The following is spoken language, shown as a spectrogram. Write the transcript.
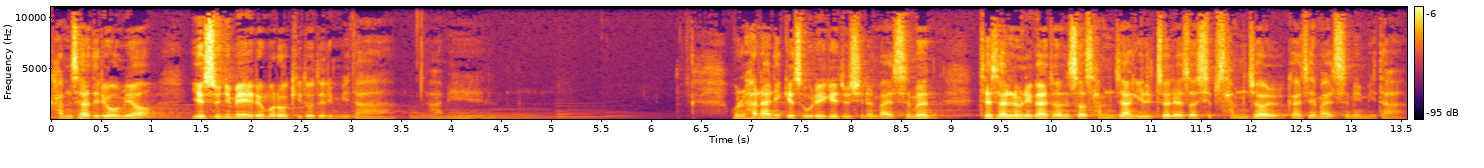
감사드려오며 예수님의 이름으로 기도드립니다. 아멘. 오늘 하나님께서 우리에게 주시는 말씀은 데살로니가 전서 3장 1절에서 13절까지의 말씀입니다.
